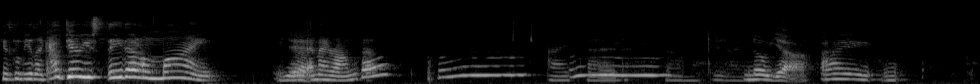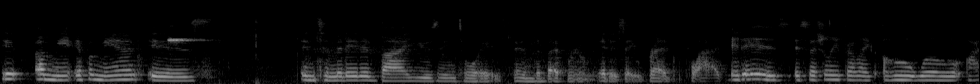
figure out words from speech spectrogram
He's gonna be like, "How dare you say that on mine?" Yeah. Uh, am I wrong though? Mm-hmm. I said them right. No, yeah. I if a man if a man is intimidated by using toys in the bedroom, it is a red flag. It is, especially if they're like, "Oh, well, I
